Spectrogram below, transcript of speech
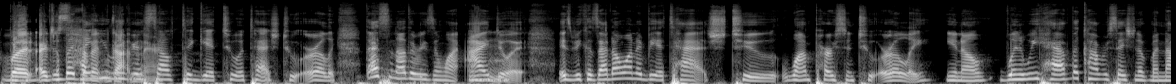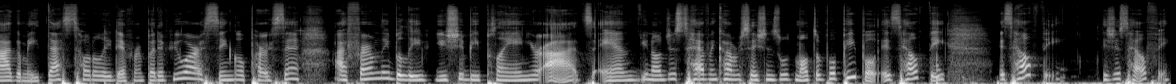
But I just but then haven't you leave gotten there. yourself to get too attached too early. That's another reason why I do Mm-hmm. it is because I don't want to be attached to one person too early. You know, when we have the conversation of monogamy, that's totally different. But if you are a single person, I firmly believe you should be playing your odds and you know just having conversations with multiple people. It's healthy. It's healthy. It's just healthy.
